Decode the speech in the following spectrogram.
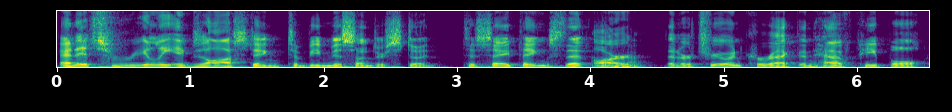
and it's really exhausting to be misunderstood, to say things that are uh-huh. that are true and correct, and have people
